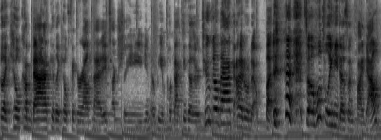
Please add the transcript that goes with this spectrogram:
like, he'll come back, like, he'll figure out that it's actually you know, being put back together to go back. I don't know. But so hopefully he doesn't find out.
